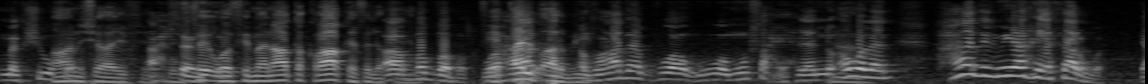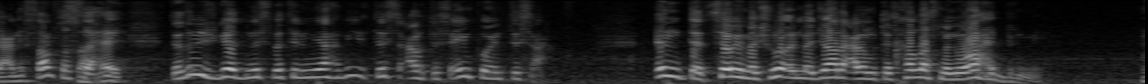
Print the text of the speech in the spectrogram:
مكشوفة. أنا شايف احسن وفي, وفي مناطق راقية في الإقليم. آه بالضبط. في قلب أربيل. وهذا هو هو مو صحيح لأنه نعم. اولا هذه المياه هي ثروة. يعني الصرف الصحي تدري إيش قد نسبة المياه به 99.9 انت تسوي مشروع المجاري على تتخلص من 1%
